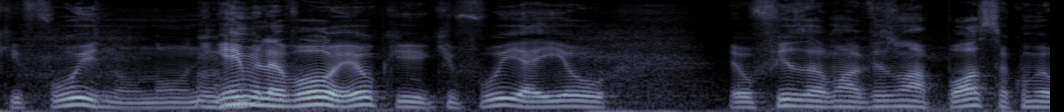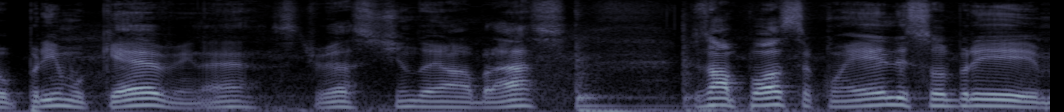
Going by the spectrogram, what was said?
que fui, não, não- ninguém me levou, eu que, que fui. Aí eu, eu fiz uma vez uma aposta com meu primo Kevin, né? Se estiver assistindo aí, um abraço. Fiz uma aposta com ele sobre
